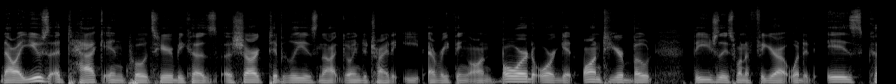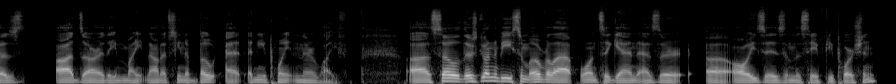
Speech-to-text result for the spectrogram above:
Now, I use attack in quotes here because a shark typically is not going to try to eat everything on board or get onto your boat. They usually just want to figure out what it is because odds are they might not have seen a boat at any point in their life. Uh, so there's going to be some overlap once again, as there uh, always is in the safety portion.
